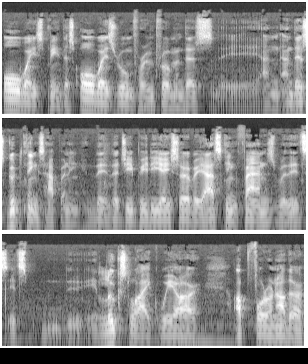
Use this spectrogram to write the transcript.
always been, there's always room for improvement. There's, and, and there's good things happening. The, the GPDA survey asking fans, with its, its, it looks like we are up for another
